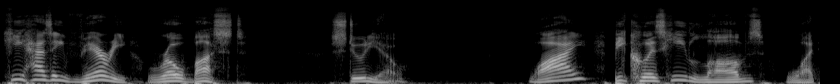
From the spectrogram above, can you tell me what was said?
He has a very robust studio. Why? Because he loves what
